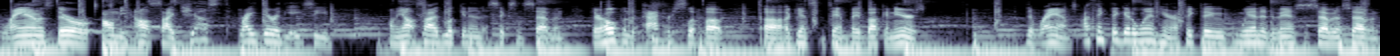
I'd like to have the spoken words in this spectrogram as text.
Rams, they're on the outside, just right there at the eight seed, on the outside looking in at six and seven. They're hoping the Packers slip up uh, against the Tampa Bay Buccaneers. The Rams, I think they get a win here. I think they win and advance to seven and seven.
